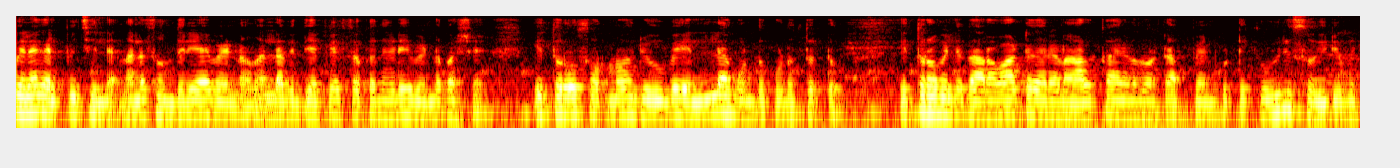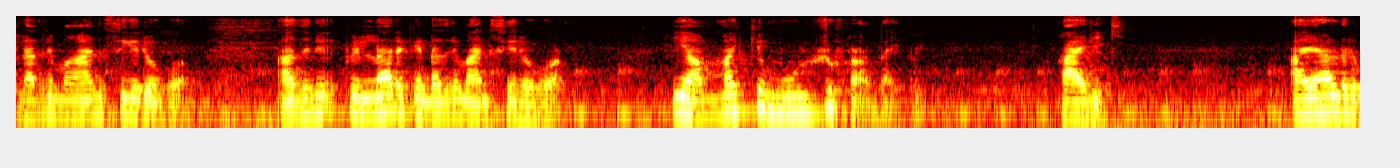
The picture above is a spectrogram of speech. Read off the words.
വില കൽപ്പിച്ചില്ല. നല്ല സുന്ദരിയായ പെണ്ണ് നല്ല വിദ്യാഭ്യാസമൊക്കെ നേടി പെണ്ണ് പക്ഷേ ഇത്രയും സ്വർണവും രൂപയും എല്ലാം കൊണ്ട് കൊടുത്തിട്ടും ഇത്ര വലിയ തറവാട്ടുകാരാണ് ആൾക്കാരാണെന്ന് പറഞ്ഞിട്ട് ആ പെൺകുട്ടിക്ക് ഒരു സ്വൈര്യമില്ല അതിന് മാനസിക രോഗമാണ് അതിന് പിള്ളേരൊക്കെ ഉണ്ട് അതിന് മാനസിക രോഗമാണ് ഈ അമ്മയ്ക്ക് മുഴുവൻ ഭ്രാന്തായിപ്പോയി. ഭാര്യയ്ക്ക്. അയാളുടെ ഒരു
